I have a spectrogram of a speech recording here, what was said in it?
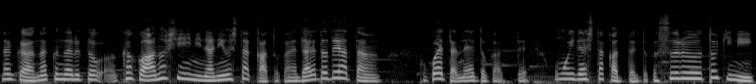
なんか亡くなると過去あの日に何をしたかとかね誰と出会ったんここやったねとかって思い出したかったりとかする時に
